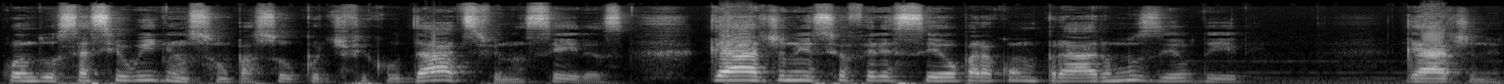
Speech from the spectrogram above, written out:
quando Cecil Williamson passou por dificuldades financeiras, Gardner se ofereceu para comprar o museu dele. Gardner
